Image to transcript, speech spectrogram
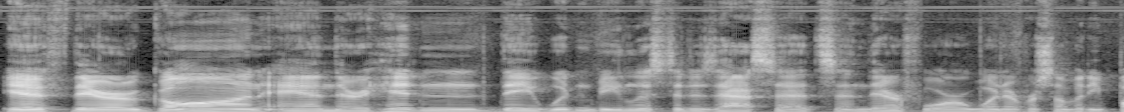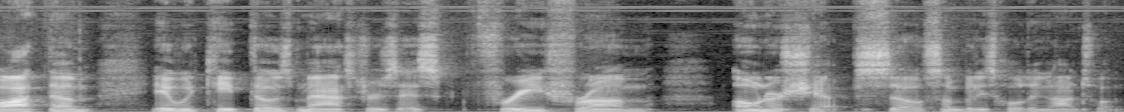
if they're gone and they're hidden, they wouldn't be listed as assets, and therefore, whenever somebody bought them, it would keep those masters as free from ownership. So somebody's holding on to them.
